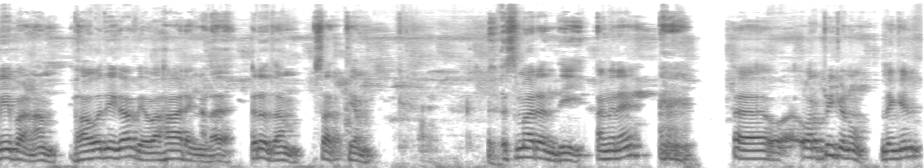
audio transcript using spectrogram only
വിപണം ഭൗതിക വ്യവഹാരങ്ങൾ ഋതം സത്യം സ്മരന്തി അങ്ങനെ ഉറപ്പിക്കണു. അല്ലെങ്കിൽ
